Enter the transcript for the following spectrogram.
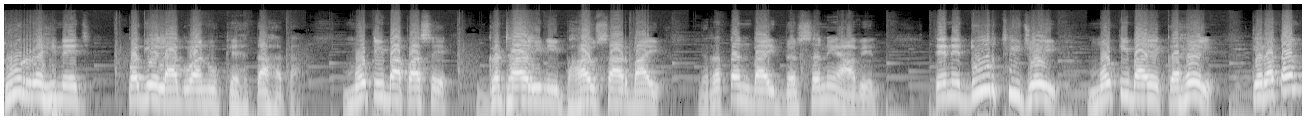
દૂર રહીને જ પગે લાગવાનું કહેતા હતા. મોટીબા પાસે ગઢાળીની ભાવસાર બાઈ રતનબાઈ દર્શને આવેલ. તેને દૂરથી જોઈ મોટીબાએ કહેલ કે, રતન,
